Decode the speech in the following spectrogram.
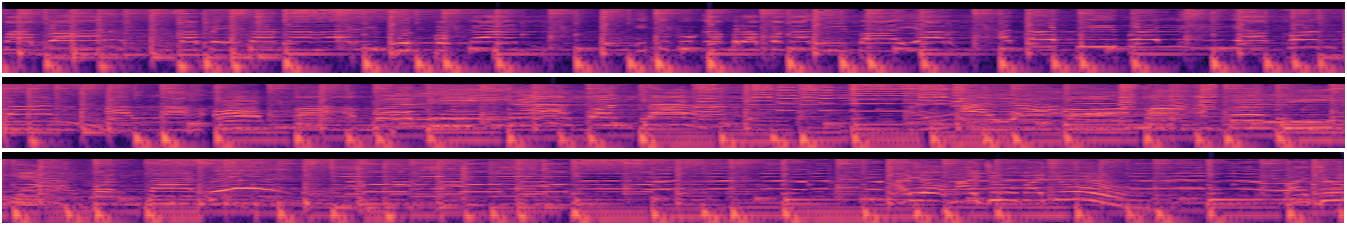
Mabar Sampai sana hari pun pekan. Itu bukan berapa kali bayar ah, Tapi belinya kontan. Allah omak belinya kontan. Allah omak belinya kontan. Hei, Ayo maju maju. Maju.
